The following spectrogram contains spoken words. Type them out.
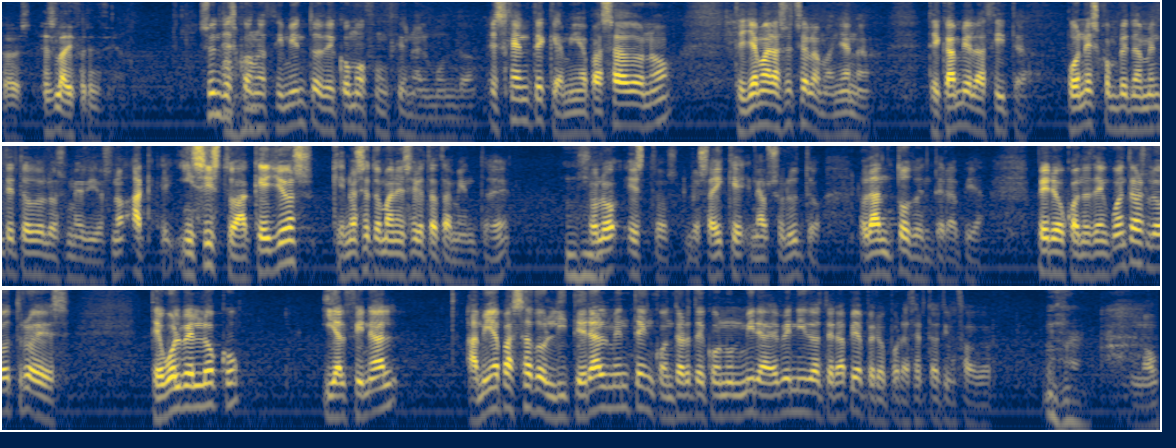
¿sabes? Es la diferencia. Es un desconocimiento de cómo funciona el mundo. Es gente que a mí me ha pasado, ¿no? Te llama a las 8 de la mañana, te cambia la cita, pones completamente todos los medios, ¿no? Aqu- insisto, aquellos que no se toman en serio el tratamiento, ¿eh? Solo estos, los hay que en absoluto, lo dan todo en terapia. Pero cuando te encuentras lo otro es, te vuelven loco y al final, a mí ha pasado literalmente encontrarte con un, mira, he venido a terapia pero por hacerte a ti un favor. No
